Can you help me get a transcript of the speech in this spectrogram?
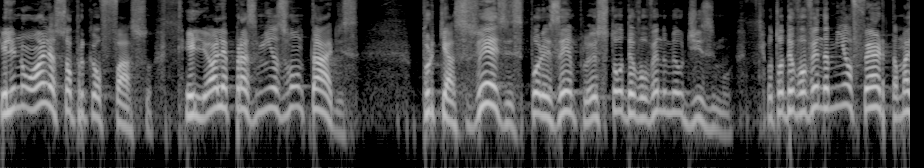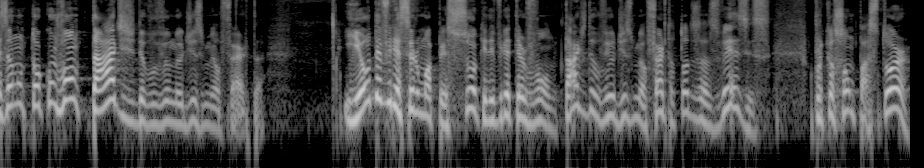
Ele não olha só para o que eu faço, Ele olha para as minhas vontades. Porque às vezes, por exemplo, eu estou devolvendo o meu dízimo, eu estou devolvendo a minha oferta, mas eu não estou com vontade de devolver o meu dízimo e minha oferta. E eu deveria ser uma pessoa que deveria ter vontade de ouvir o dízimo e oferta todas as vezes, porque eu sou um pastor.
